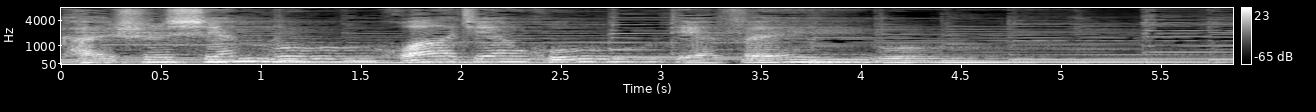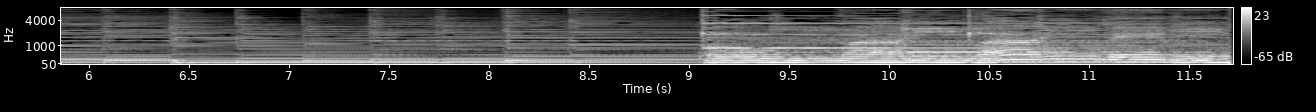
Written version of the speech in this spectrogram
开始羡慕花间蝴蝶飞舞。ほんまにマイベニ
